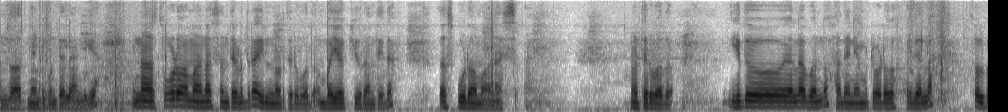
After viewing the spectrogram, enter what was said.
ಒಂದು ಹದಿನೆಂಟು ಗುಂಟೆ ಲ್ಯಾಂಡ್ಗೆ ಇನ್ನು ಸ್ಪೂಡೋಮಾನಸ್ ಅಂತ ಹೇಳಿದ್ರೆ ಇಲ್ಲಿ ನೋಡ್ತಿರ್ಬೋದು. ಬಯೋಕ್ಯೂರ್ ಅಂತಿದೆ ಸ್ಪೂಡೋಮಾನಸ್ ನೋಡ್ತಿರ್ಬೋದು. ಇದು ಎಲ್ಲ ಬಂದು ಅದೇ ನೆಮಿಟೋಡು ಇದೆಲ್ಲ ಸ್ವಲ್ಪ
